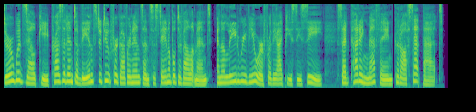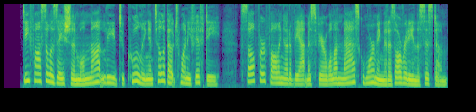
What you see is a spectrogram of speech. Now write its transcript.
Durwood Zaelke, president of the Institute for Governance and Sustainable Development and a lead reviewer for the IPCC, said cutting methane could offset that. Defossilization will not lead to cooling until about 2050. Sulfur falling out of the atmosphere will unmask warming that is already in the system.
